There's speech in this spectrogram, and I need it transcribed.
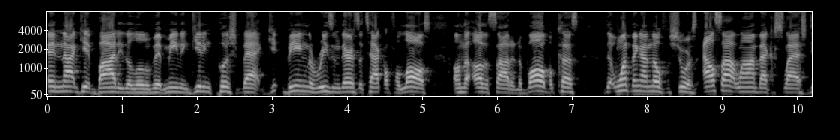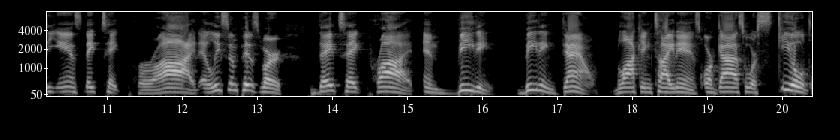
and not get bodied a little bit, meaning getting pushed back, get, being the reason there's a tackle for loss on the other side of the ball. Because the one thing I know for sure is outside linebacker slash DNs, they take pride, at least in Pittsburgh, they take pride in beating, beating down blocking tight ends or guys who are skilled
